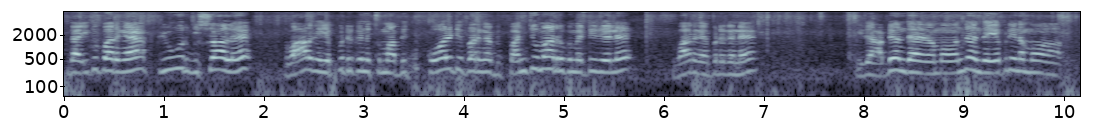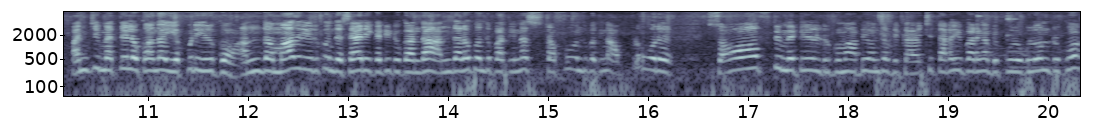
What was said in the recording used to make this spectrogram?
இந்த இது பாருங்கள் பியூர் விஷாலு வாருங்க எப்படி இருக்குன்னு சும்மா அப்படி குவாலிட்டி பாருங்க அப்படி பஞ்சு மாதிரி இருக்கும் மெட்டீரியலு பாருங்க எப்படி இருக்குன்னு. இது அப்படியே அந்த நம்ம வந்து அந்த எப்படி நம்ம பஞ்சு மெத்தையில் உட்காந்தா எப்படி இருக்கும்? அந்த மாதிரி இருக்கும் இந்த சேரீ கட்டிட்டு உட்காந்தா. அந்த அளவுக்கு வந்து பார்த்தீங்கன்னா ஸ்டஃப் வந்து பார்த்தீங்கன்னா அவ்வளோ ஒரு சாஃப்ட் மெட்டீரியல் இருக்குமா? அப்படியே வந்து அப்படி வச்சு தடவி பாருங்க அப்படி குழு குழுன்னு இருக்கும்.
